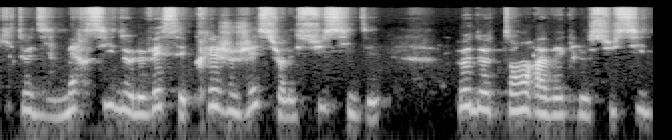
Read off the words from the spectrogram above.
qui te dit merci de lever ses préjugés sur les suicidés. Peu de temps avec le suicide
